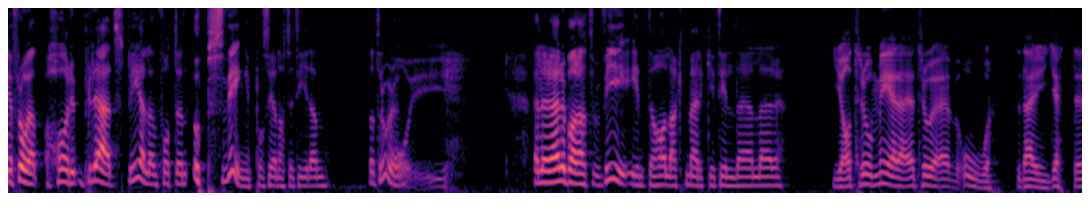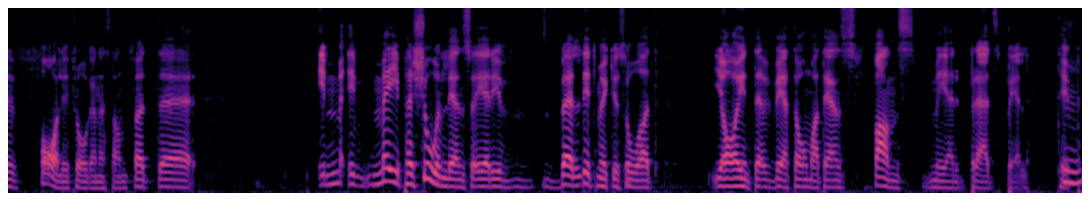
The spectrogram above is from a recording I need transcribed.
är frågan, har brädspelen fått en uppsving på senaste tiden? Vad tror du? Oj. Eller är det bara att vi inte har lagt märke till det eller? Jag tror mer, jag tror, eh, oh, det där är en jättefarlig fråga nästan. För att eh, i, i mig personligen så är det ju väldigt mycket så att jag inte vet om att det ens fanns mer brädspel. Typ. Mm.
